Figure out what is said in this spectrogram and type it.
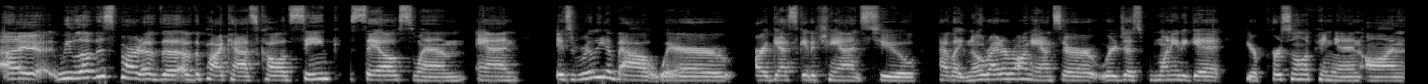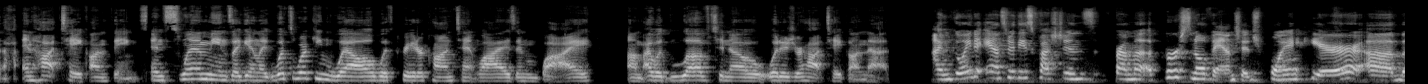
I we love this part of the of the podcast called Sink, Sail, Swim, and it's really about where our guests get a chance to have like no right or wrong answer. We're just wanting to get your personal opinion on and hot take on things. And swim means again like what's working well with creator content wise and why. Um, I would love to know what is your hot take on that. I'm going to answer these questions from a personal vantage point here, um,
